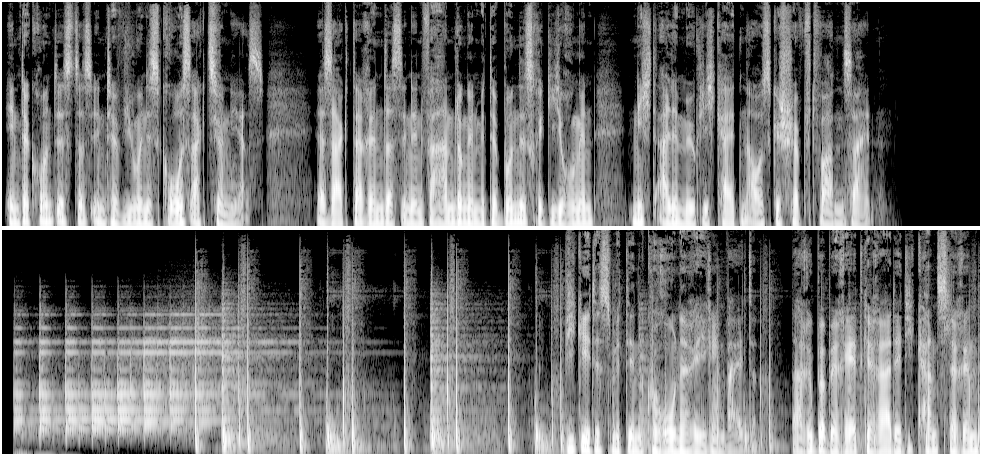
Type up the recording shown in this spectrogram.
Hintergrund ist das Interview eines Großaktionärs. Er sagt darin, dass in den Verhandlungen mit der Bundesregierungen nicht alle Möglichkeiten ausgeschöpft worden seien. Wie geht es mit den Corona-Regeln weiter? Darüber berät gerade die Kanzlerin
